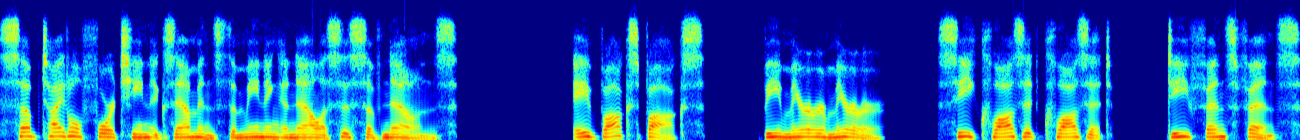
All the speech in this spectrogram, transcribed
Subtitle 14 examines the meaning analysis of nouns. A box box, B mirror mirror, C closet closet, D fence fence.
